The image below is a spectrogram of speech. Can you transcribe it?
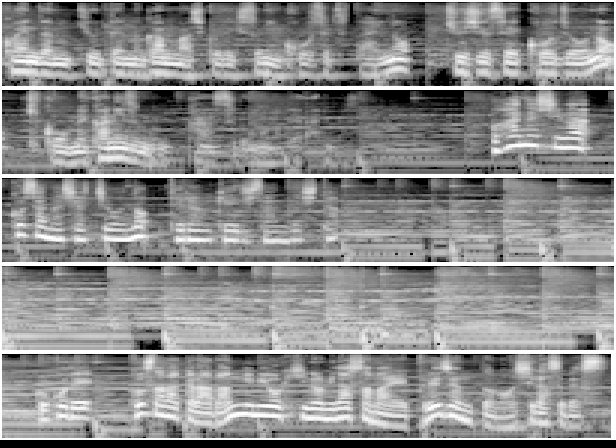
コエンザミ9点のガンマ宿敵ストリン包摂体の吸収性向上の機構メカニズムに関するものであります。お話は小佐奈社長の寺尾啓二さんでした。ここで小佐奈から番組お聞きの皆様へプレゼントのお知らせです。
